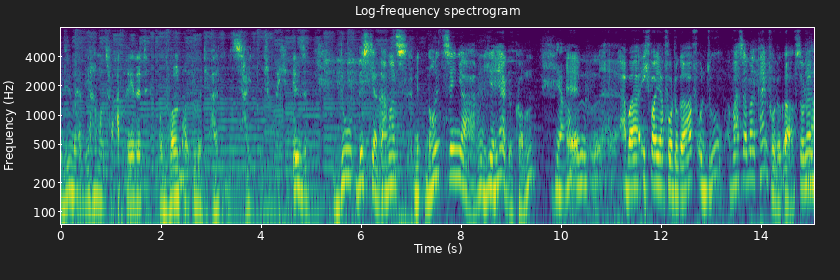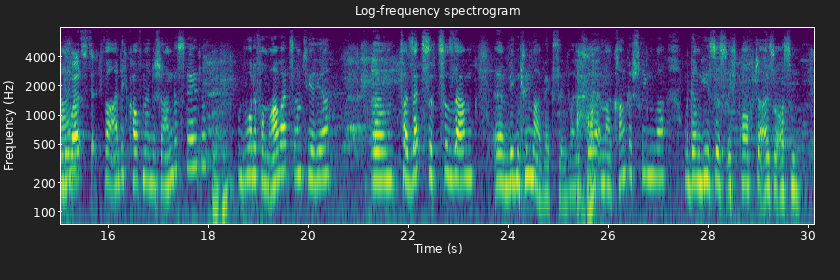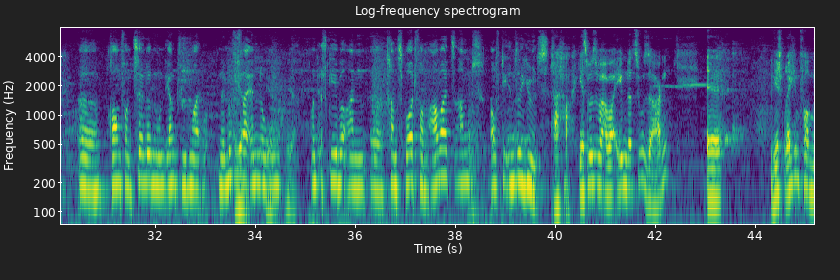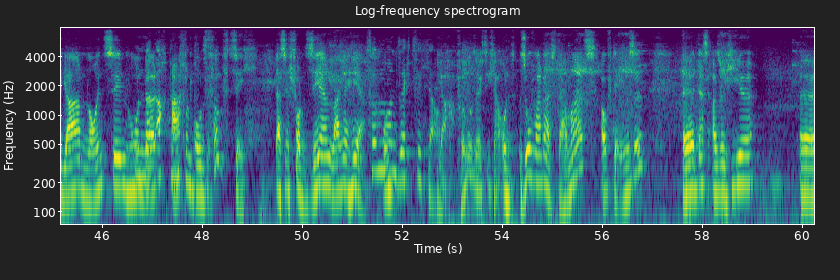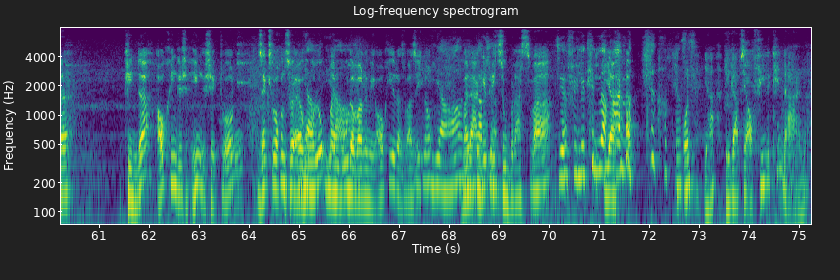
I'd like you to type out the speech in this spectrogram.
Wir, wir haben uns verabredet und wollen mal über die alten Zeiten sprechen. Ilse, du bist ja damals mit 19 Jahren hierher gekommen. Ja. Ähm, äh, aber ich war ja Fotograf und du warst aber kein Fotograf, sondern Nein, du warst. Ich war eigentlich kaufmännische Angestellte Mhm. und wurde vom Arbeitsamt hierher ähm, versetzt sozusagen äh, wegen Klimawechsel, weil ich Aha. vorher immer krankgeschrieben war und dann hieß es, ich brauchte also aus dem äh, Raum von Celle nun irgendwie mal eine Luftveränderung Ja, ja. und es gebe einen äh, Transport vom Arbeitsamt auf die Insel Jüst. Aha, jetzt müssen wir aber eben dazu sagen, äh, wir sprechen vom Jahr 1958. Das ist schon sehr lange her. Und, 65 Jahre. ja, 65 Jahre. Und so war das damals auf der Insel, äh, dass also hier äh, Kinder auch hingesch hingeschickt wurden. Sechs Wochen zur Erholung. mein ja. Bruder war nämlich auch hier, das weiß ich noch. Ja, weil er angeblich ja zu blass war. sehr viele Kinderheime. Das Und ja, hier gab es ja auch viele Kinderheime.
